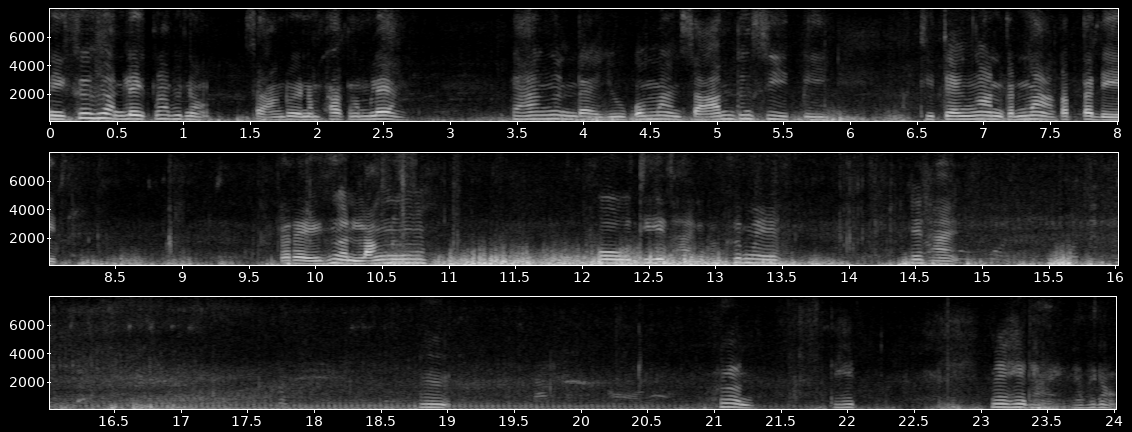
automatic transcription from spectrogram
นี่คือเฮือนเล็กนะพี่น้องสร้างโดยน้ำพักน้ำแรงหาเงินได้อยู่ประมาณ3-4ปี ที่แต่งงานกันมากับตาเดชก็ได้เฮือนหลังหนึงโอ้ที่เฮ็ดให้ก็คือแม่เฮ็ดให้อืมเฮือนเฮ็ดแม่เฮ็ดให้นะพี่น้อง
